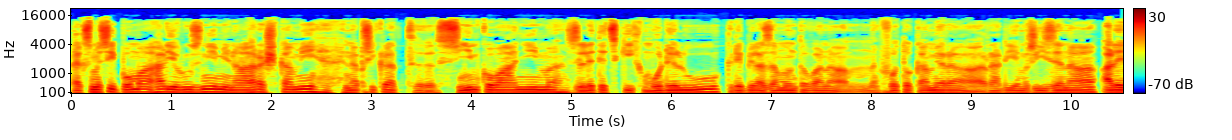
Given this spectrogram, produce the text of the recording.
tak jsme si pomáhali různými náhražkami, například snímkováním z leteckých modelů, kde byla zamontovaná fotokamera radiem řízená, ale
